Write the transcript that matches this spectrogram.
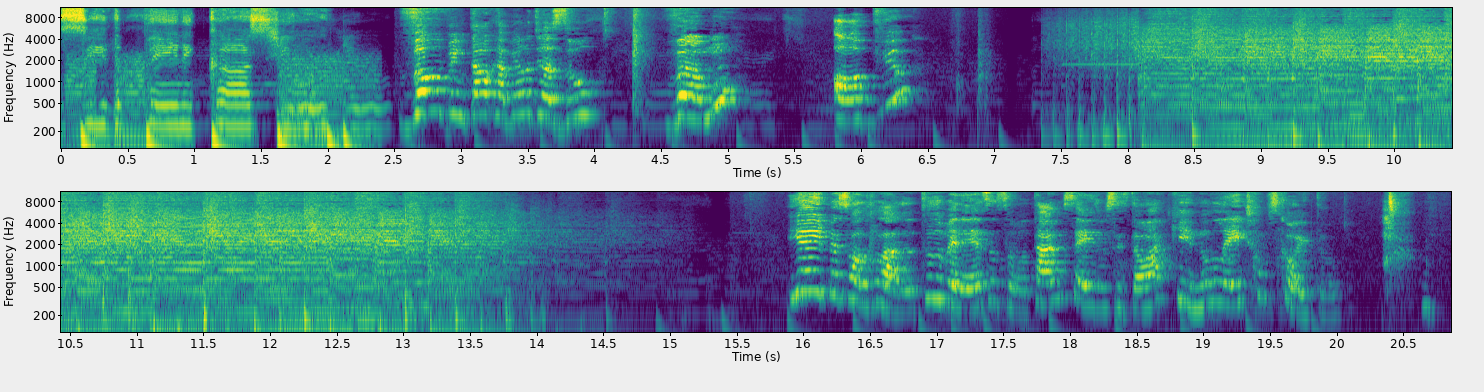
see the pain it costs you. Vamos pintar o cabelo de azul? Vamos! Óbvio! E aí, pessoal do lado, tudo beleza? Eu sou o Otávio 6 vocês estão aqui no Leite com Biscoito.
